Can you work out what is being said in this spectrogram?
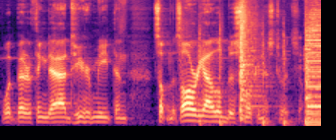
What better thing to add to your meat than something that's already got a little bit of smokiness to it. So.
